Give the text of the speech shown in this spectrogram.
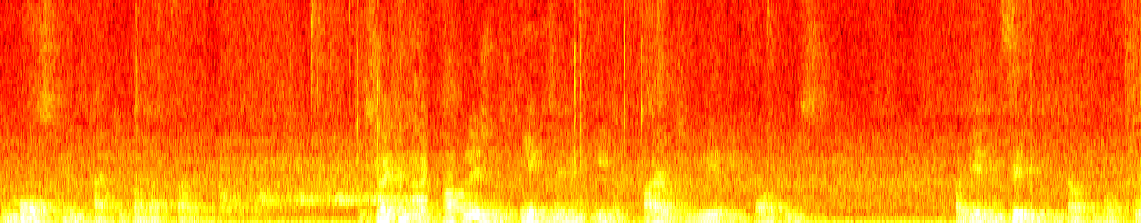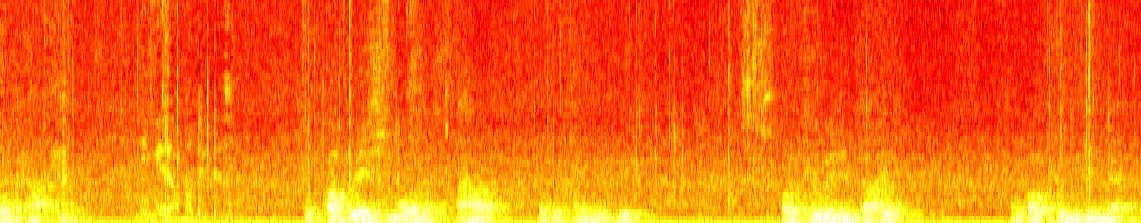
the most impacted by that famine. It's reckoned that the population was 8 million people prior to the 1840s. By the 1850s, it was down to about 4.5 million. The population more or less halved over the 10 year period. About 2 million died, and about 2 million left.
